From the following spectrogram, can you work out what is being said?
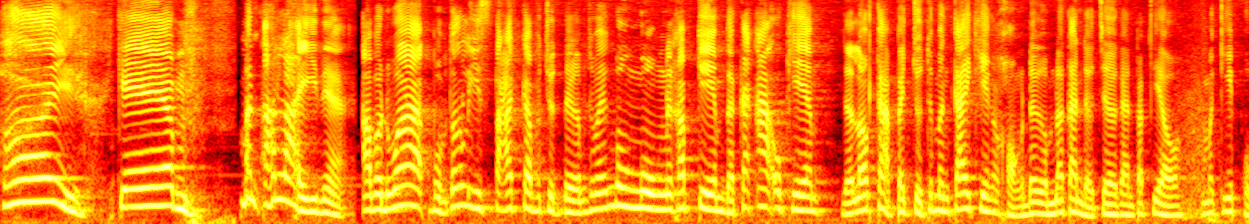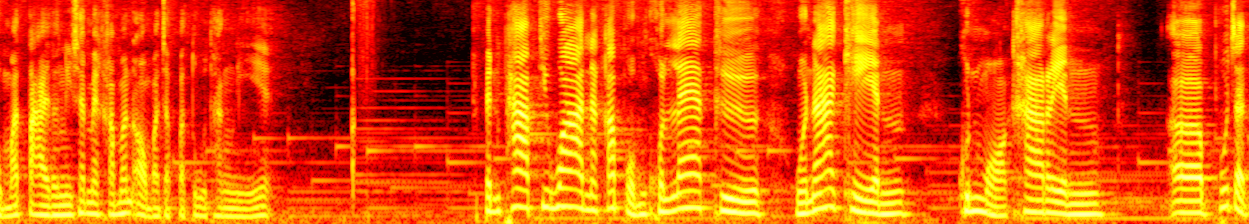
เฮ้ยเกม มันอะไรเนี่ยเอาเป็นว่าผมต้องรีสตาร์ทกลับไปจุดเดิมใช่ไหมงงๆนะครับเกมแต่ก็อะโอเคเดี๋ยวเรากลับไปจุดที่มันใกล้เคียงกับของเดิมแล้วกันเดี๋ยวเจอกันแป๊บเดียวเมื่อกี้ผมมาตายตรงนี้ใช่ไหมครับมันออกมาจากประตูทางนี้ เป็นภาพที่วาดนะครับผมคนแรกคือหัวหน้าเคน คุณหมอคาเรนเผู้จัด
